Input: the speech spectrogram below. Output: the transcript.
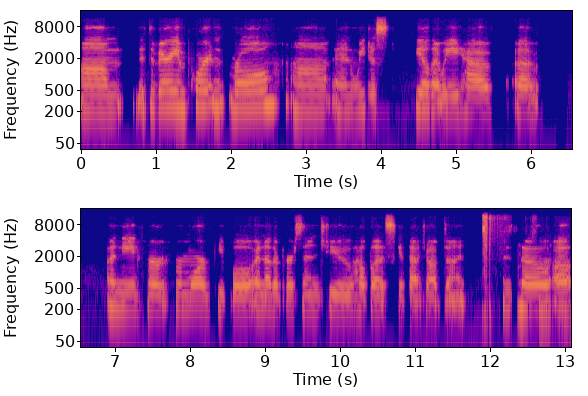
um, it's a very important role, uh, and we just feel that we have a, a need for, for more people, another person to help us get that job done. And so I'll,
